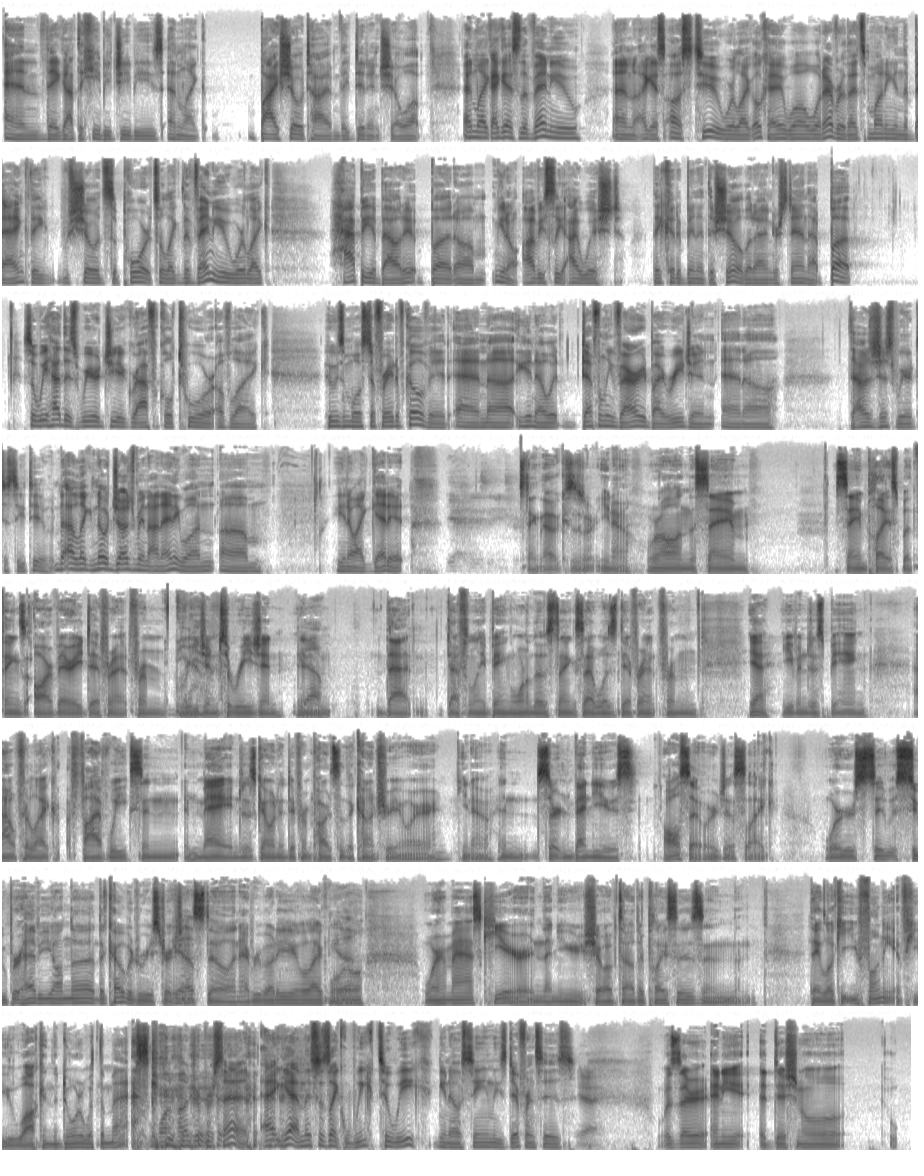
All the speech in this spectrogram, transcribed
and they got the heebie-jeebies, and like by showtime they didn't show up. And like I guess the venue and I guess us too were like, okay, well, whatever. That's money in the bank. They showed support, so like the venue were like happy about it. But um, you know, obviously, I wished they could have been at the show, but I understand that. But so we had this weird geographical tour of like who's most afraid of COVID, and uh, you know, it definitely varied by region, and uh, that was just weird to see too. No- Like no judgment on anyone. Um, you know, I get it. Yeah, it is interesting though, because you know we're all in the same same place, but things are very different from region to region. Yeah. And that definitely being one of those things that was different from, yeah, even just being out for like five weeks in, in May and just going to different parts of the country where, you know, and certain venues also are just like, we're su- super heavy on the, the COVID restrictions Yep. still. And everybody like, Yeah. wear a mask here. And then you show up to other places and they look at you funny if you walk in the door with the mask. One hundred percent. Yeah, and this is like week to week. You know, seeing these differences. Yeah. Was there any additional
